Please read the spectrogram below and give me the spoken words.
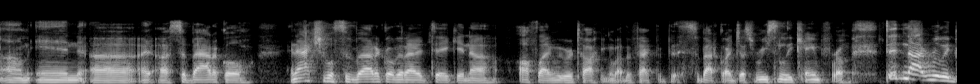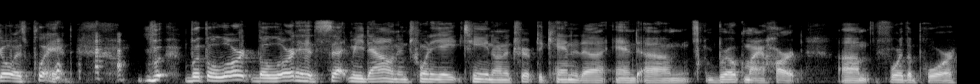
um, in uh, a, a sabbatical an actual sabbatical that I had taken uh, offline. We were talking about the fact that the sabbatical I just recently came from did not really go as planned. but, but, the Lord, the Lord had set me down in 2018 on a trip to Canada and um, broke my heart um, for the poor.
